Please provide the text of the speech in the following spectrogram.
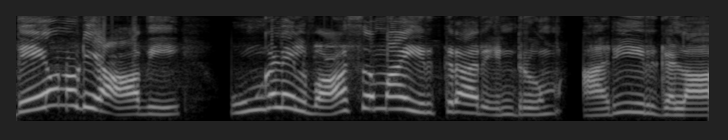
தேவனுடைய ஆவி உங்களில் வாசமாய் இருக்கிறார் என்றும் அறியீர்களா?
